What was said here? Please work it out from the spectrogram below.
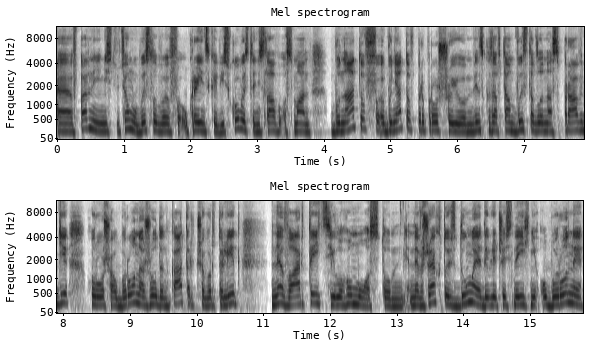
Е, Впевненість у цьому висловив український військовий Станіслав Осман Бунатов. Бунятов, перепрошую. Він сказав, там виставлена справді хороша оборона. Жоден катер чи вертоліт. Не вартий цілого мосту. Невже хтось думає, дивлячись на їхні оборони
